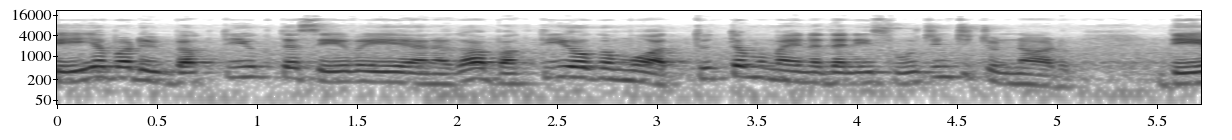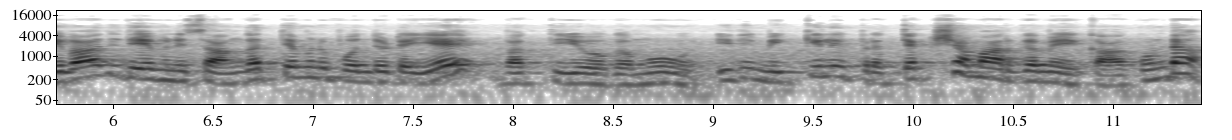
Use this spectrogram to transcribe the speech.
చేయబడి భక్తియుక్త సేవయే అనగా భక్తియోగము అత్యుత్తమమైనదని సూచించుచున్నాడు. దేవాది దేవుని సాంగత్యమును పొందుటయే భక్తియోగము. ఇది మిక్కిలి ప్రత్యక్ష మార్గమే కాకుండా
